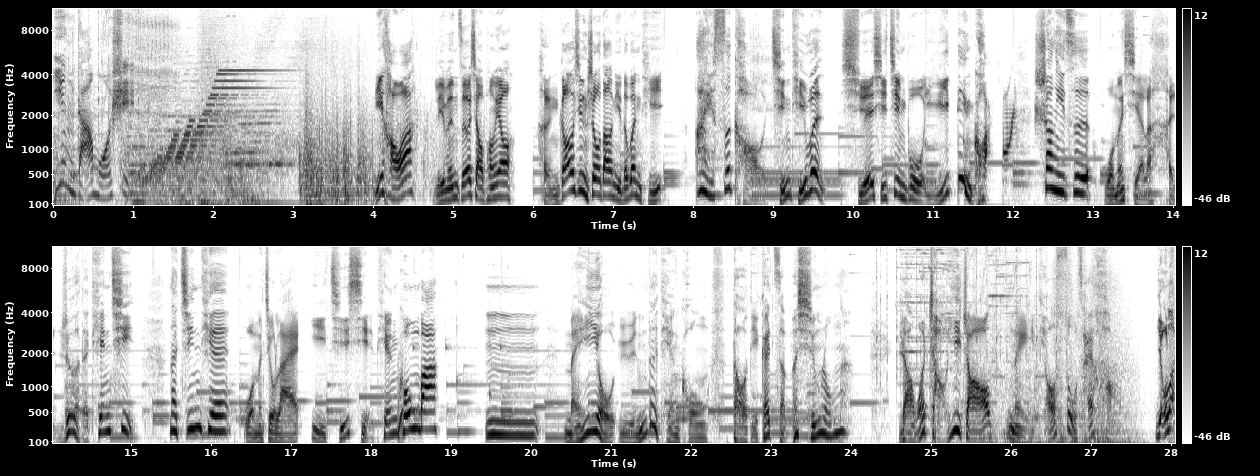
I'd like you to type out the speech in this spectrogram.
应答模式。你好啊，李文泽小朋友，很高兴收到你的问题。爱思考，勤提问，学习进步一定快。上一次我们写了很热的天气，那今天我们就来一起写天空吧。嗯，没有云的天空到底该怎么形容呢？让我找一找哪条素材好。有了，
